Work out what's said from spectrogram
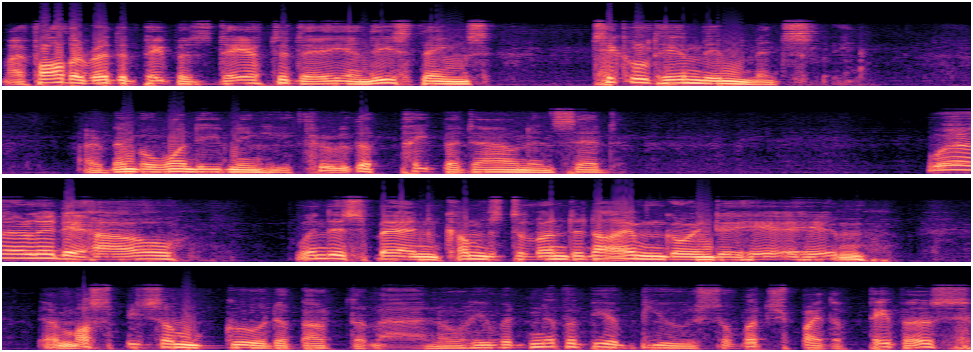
My father read the papers day after day, and these things tickled him immensely. I remember one evening he threw the paper down and said, Well, anyhow, when this man comes to London, I'm going to hear him. There must be some good about the man, or he would never be abused so much by the papers.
